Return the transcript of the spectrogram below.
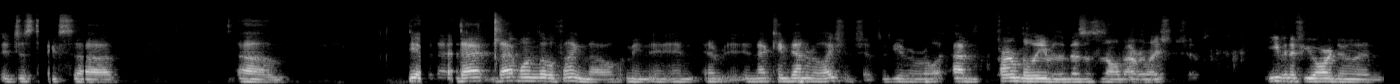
it just takes. Uh, um. That, that that one little thing though, I mean, and, and and that came down to relationships. If you ever, I'm a firm believer the business is all about relationships even if you are doing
